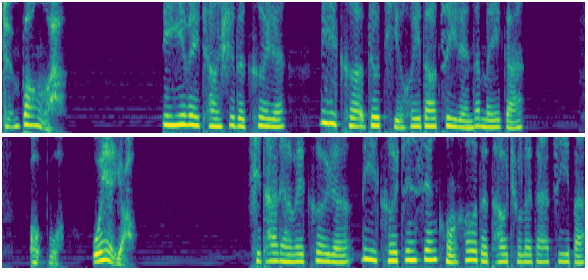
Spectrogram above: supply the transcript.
真棒啊！第一位尝试的客人立刻就体会到醉人的美感。哦不，我也要。其他两位客人立刻争先恐后的掏出了大鸡巴。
